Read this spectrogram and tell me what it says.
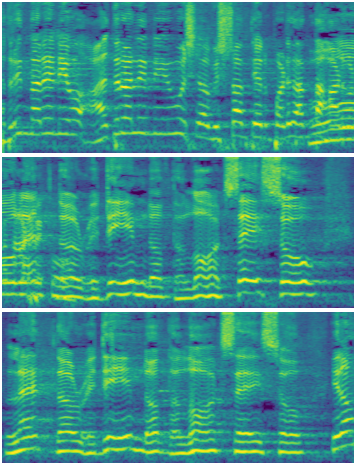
ಅದರಿಂದಾನೇ ನೀವು ಅದರಲ್ಲಿ ನೀವು ಶ- ವಿಶ್ರಾಂತಿಯನ್ನು ಪಡೆದು ಅಂತ Oh, ಹಾಡುಗಳನ್ನು let ಹಾಡಬೇಕು the redeemed of the Lord say so. Let the redeemed of the Lord say so. You know,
